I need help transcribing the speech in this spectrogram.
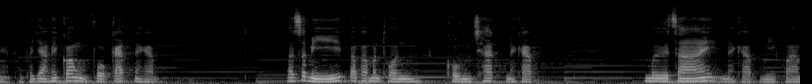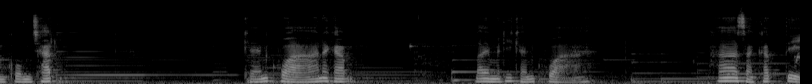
เนี่ยผมพยายามให้กล้องโฟกัสนะครับ รัศมีประพามันทนคมชัดนะครับ มือซ้ายนะครับมีความคมชัด แขนขวานะครับ ไล่มาที่แขนขวา ผ้าสังคติ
